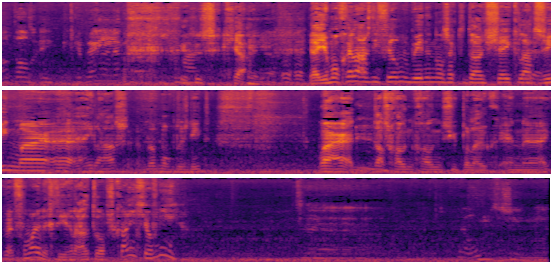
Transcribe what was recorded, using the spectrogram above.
Althans, ik, ik heb hele leuke. Dus, ja. ja, je mocht helaas niet filmen binnen, dan zou ik de Dance Shake laten zien. Maar eh, helaas, dat mocht dus niet. Maar dat is gewoon, gewoon superleuk. En eh, ik weet, voor mij ligt hier een auto op zijn kantje, of niet? Om te zien. maar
